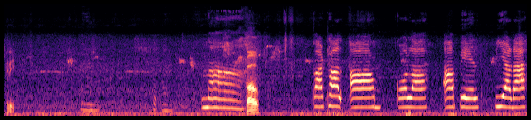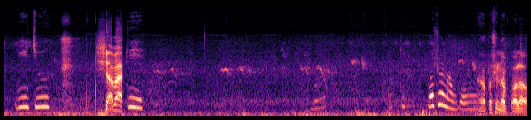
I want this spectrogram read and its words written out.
থ্রি না কও। কাঁঠাল আম কলা আপেল পেয়ারা লিচু। শাবা পশুর নাম করো। পশুর নাম কলাও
